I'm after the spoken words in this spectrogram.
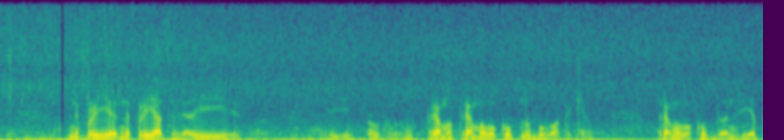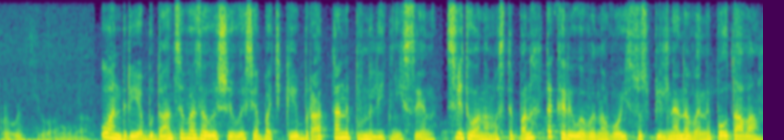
неприятеля і, і прямо, прямо в окоп, ну було таке. Прямо в окоп до Андрія прилетіла міна. У Андрія Буданцева залишилися батьки, брат та неповнолітній син. Світлана Мастепан та Кирило Виновой. Суспільне новини Полтава.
